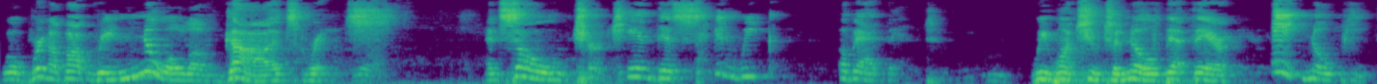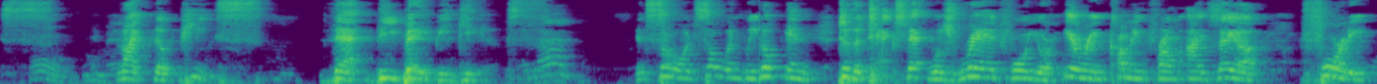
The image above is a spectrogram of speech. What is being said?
will bring about renewal of God's grace. And so, church, in this second week of Advent, we want you to know that there ain't no peace mm, like the peace that the baby gives. And so and so when we look into the text that was read for your hearing coming from Isaiah 40,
